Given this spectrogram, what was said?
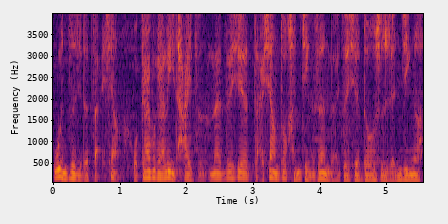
问自己的宰相：“我该不该立太子？”那这些宰相都很谨慎的，这些都是人精啊。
